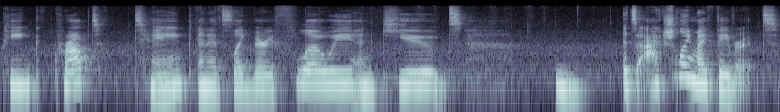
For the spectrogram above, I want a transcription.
pink cropped tank, and it's like very flowy and cute. It's actually my favorite.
